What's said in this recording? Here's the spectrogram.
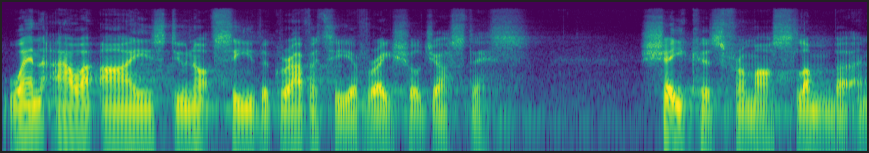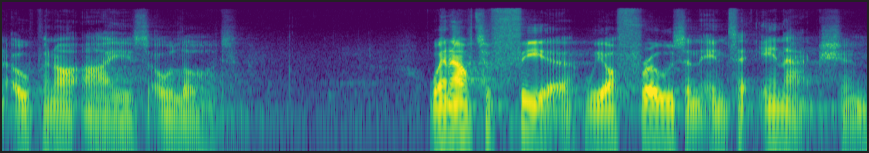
When our eyes do not see the gravity of racial justice, shake us from our slumber and open our eyes, O Lord. When out of fear we are frozen into inaction,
